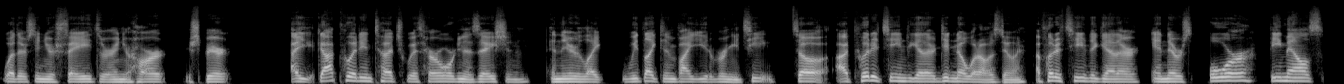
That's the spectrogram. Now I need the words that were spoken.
whether it's in your faith or in your heart, your spirit. I got put in touch with her organization and they're like, we'd like to invite you to bring a team. So I put a team together, didn't know what I was doing. I put a team together and there's four females,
